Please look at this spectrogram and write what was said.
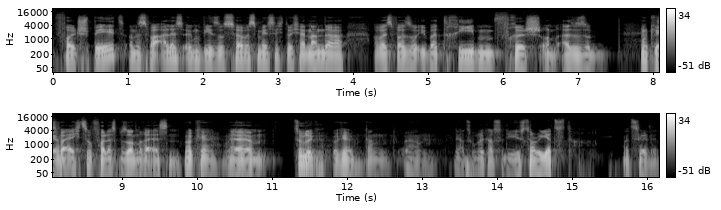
voll spät und es war alles irgendwie so servicemäßig durcheinander, aber es war so übertrieben frisch und also so, Okay. es war echt so voll das besondere Essen. okay. okay. Ähm, zum Glück, okay, dann, ähm, ja, zum Glück hast du die Story jetzt erzählt.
